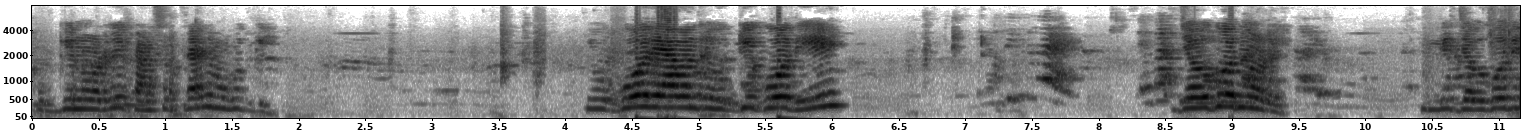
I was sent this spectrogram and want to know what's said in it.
ಹುಗ್ಗಿ ನೋಡ್ರಿ ಕಾಣಿಸುತ್ತೆ ನಿಮ್ಗೆ ಹುಗ್ಗಿ? ಇವು ಗೋಧಿ ಯಾವಂದ್ರಿ ಹುಗ್ಗಿ ಗೋಧಿ? ಜವಗೋಧಿ ನೋಡ್ರಿ. ಇಲ್ಲಿ ಜವಗೋಧಿ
